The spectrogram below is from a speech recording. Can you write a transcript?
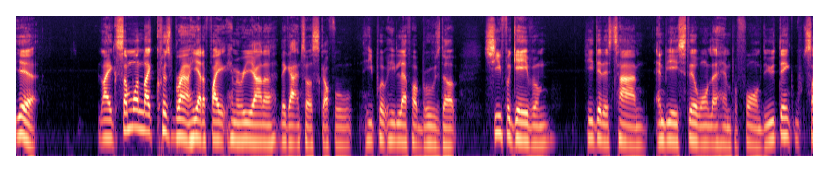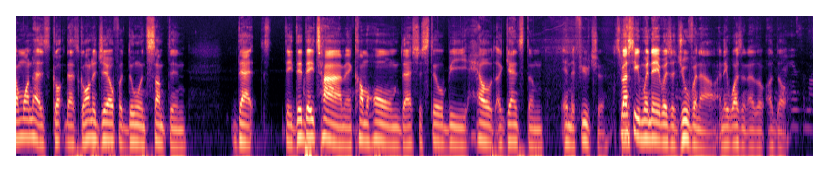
yeah, like someone like Chris Brown, he had a fight. Him and Rihanna, they got into a scuffle. He put he left her bruised up. She forgave him. He did his time. NBA still won't let him perform. Do you think someone has go, that's gone to jail for doing something that they did their time and come home that should still be held against them in the future, especially when they was a juvenile and they wasn't as an adult? Answer my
